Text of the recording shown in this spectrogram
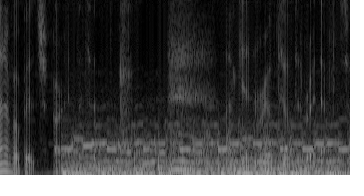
Son of a bitch. Alright, that's it. I'm getting real tilted right now, so.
